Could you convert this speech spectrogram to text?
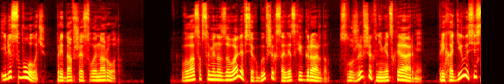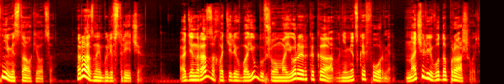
Или сволочь, предавшая свой народ? Власовцами называли всех бывших советских граждан, служивших в немецкой армии. Приходилось и с ними сталкиваться. Разные были встречи. Один раз захватили в бою бывшего майора РККА в немецкой форме, Начали его допрашивать.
